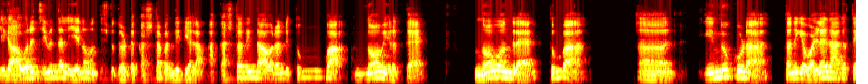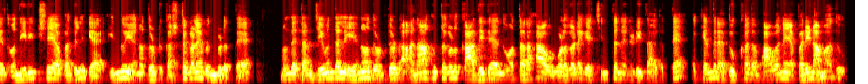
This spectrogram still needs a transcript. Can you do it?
ಈಗ ಅವರ ಜೀವನದಲ್ಲಿ ಏನೋ ಒಂದಿಷ್ಟು ದೊಡ್ಡ ಕಷ್ಟ ಬಂದಿದೆಯಲ್ಲ, ಆ ಕಷ್ಟದಿಂದ ಅವರಲ್ಲಿ ತುಂಬಾ ನೋವು ಇರುತ್ತೆ. ನೋವು ಅಂದ್ರೆ ತುಂಬಾ, ಆ, ಇನ್ನೂ ಕೂಡ ತನಗೆ ಒಳ್ಳೇದಾಗತ್ತೆ ಅನ್ನುವ ನಿರೀಕ್ಷೆಯ ಬದಲಿಗೆ ಇನ್ನೂ ಏನೋ ದೊಡ್ಡ ಕಷ್ಟಗಳೇ ಬಂದ್ಬಿಡುತ್ತೆ. ಮುಂದೆ ತನ್ನ ಜೀವನದಲ್ಲಿ ಏನೋ ದೊಡ್ಡ ದೊಡ್ಡ ಅನಾಹುತಗಳು ಕಾದಿದೆ ಅನ್ನುವ ತರಹ ಅವ್ರ ಒಳಗಡೆಗೆ ಚಿಂತನೆ ನಡೀತಾ ಇರುತ್ತೆ. ಯಾಕೆಂದ್ರೆ ದುಃಖದ ಭಾವನೆಯ ಪರಿಣಾಮ ಅದು.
